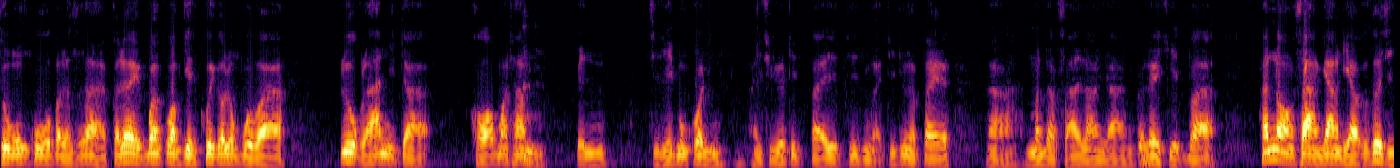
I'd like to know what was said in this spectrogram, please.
สูงกูประหลาดซาก็เลยบ่ความคิดคุยกับหลวงปู่ว่า ลูกหลานนี่จะขอมาทำเป็นสิริมงคลให้เชื้อที่ไปที่เหมือที่เหมือไปอ่ามันรักษาหลายอย่าง ก็เลยคิดว่าถ้าน้องสร้างอย่างเดียวก็คือสิ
